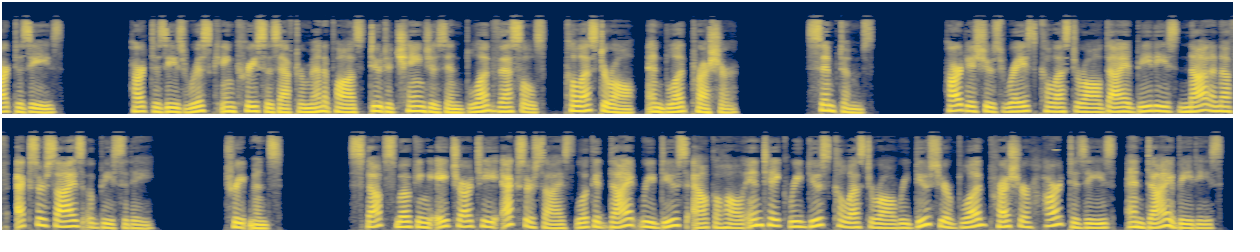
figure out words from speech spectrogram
Heart disease. Heart disease risk increases after menopause due to changes in blood vessels, cholesterol, and blood pressure. Symptoms Heart issues, raised cholesterol, diabetes, not enough exercise, obesity. Treatments Stop smoking HRT, exercise, look at diet, reduce alcohol intake, reduce cholesterol, reduce your blood pressure, heart disease, and diabetes.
